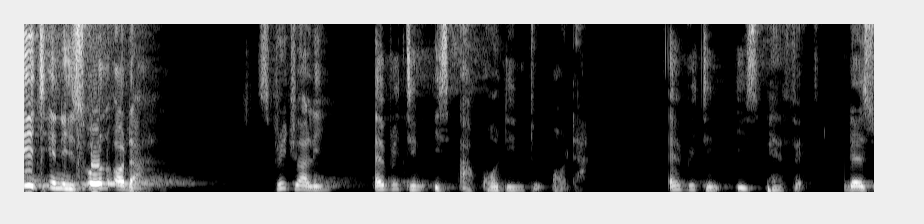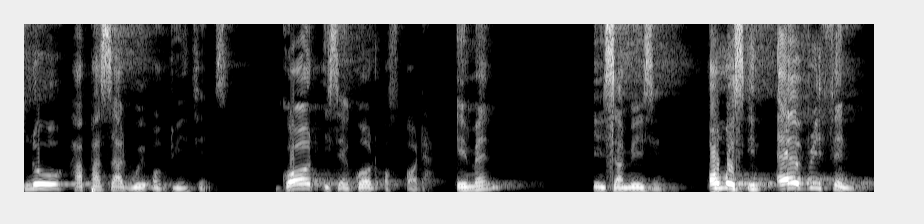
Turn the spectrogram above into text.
each in his own order. Spiritually, everything is according to order. Everything is perfect. There's no haphazard way of doing things. God is a God of order. Amen. It's amazing. Almost in everything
